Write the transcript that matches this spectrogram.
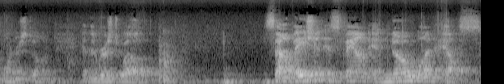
cornerstone. And then verse 12, salvation is found in no one else,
